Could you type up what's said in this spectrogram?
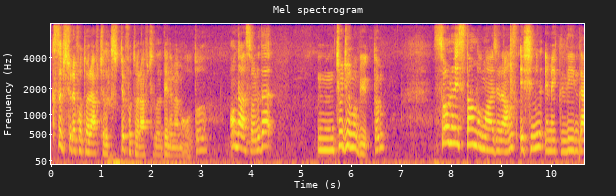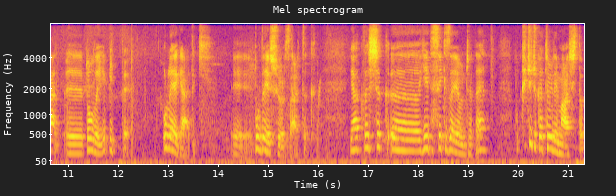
Kısa bir süre fotoğrafçılık, stüdyo fotoğrafçılığı denemem oldu. Ondan sonra da m, çocuğumu büyüttüm. Sonra İstanbul maceramız eşimin emekliliğinden e, dolayı bitti. Urla'ya geldik. E, burada yaşıyoruz artık. Yaklaşık e, 7-8 ay önce de bu küçücük atölyemi açtım.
